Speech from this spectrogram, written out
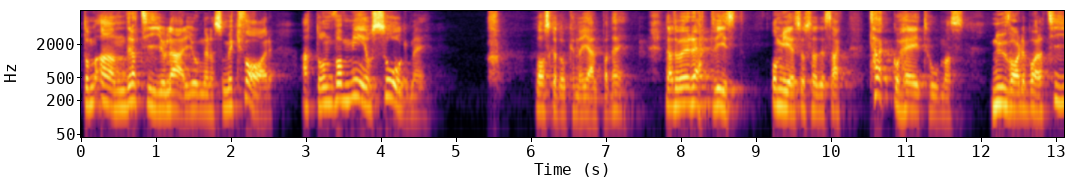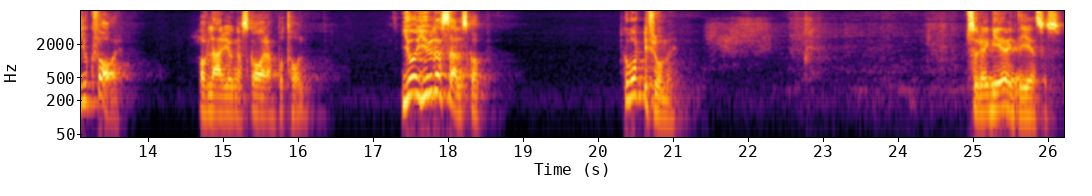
de andra tio lärjungarna som är kvar, att de var med och såg mig, vad ska då kunna hjälpa dig? Det hade varit rättvist om Jesus hade sagt, tack och hej Thomas, nu var det bara tio kvar av lärjungaskaran på tolv. Gör Judas sällskap. Gå bort ifrån mig. Så reagerar inte Jesus.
